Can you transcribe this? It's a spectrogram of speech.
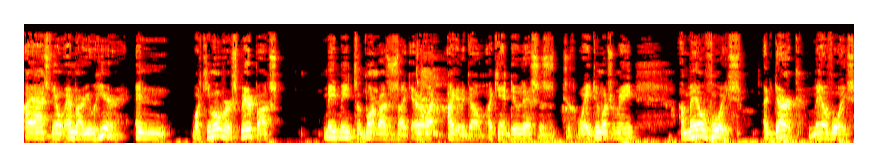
I asked, you know, Emma, are you here? And what came over spirit box made me to the point where I was just like, you know what? I gotta go. I can't do this. This is just way too much for me. A male voice, a dark male voice,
